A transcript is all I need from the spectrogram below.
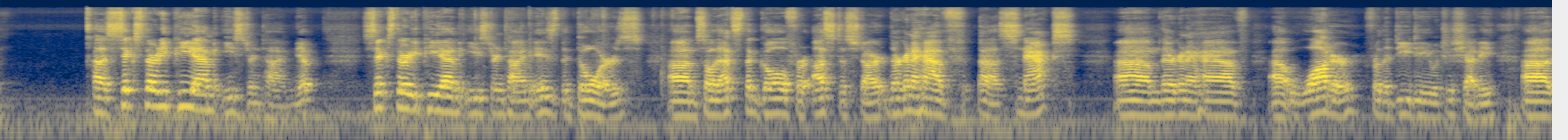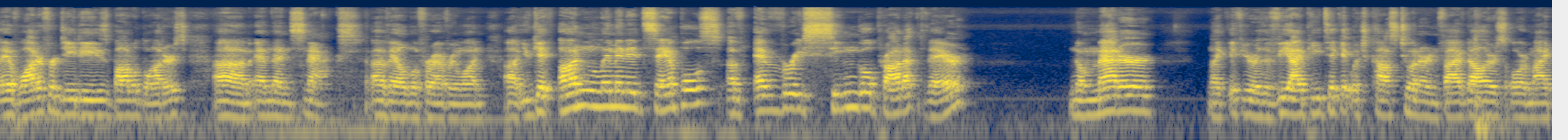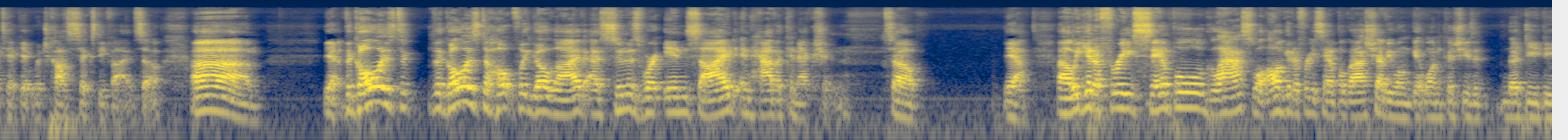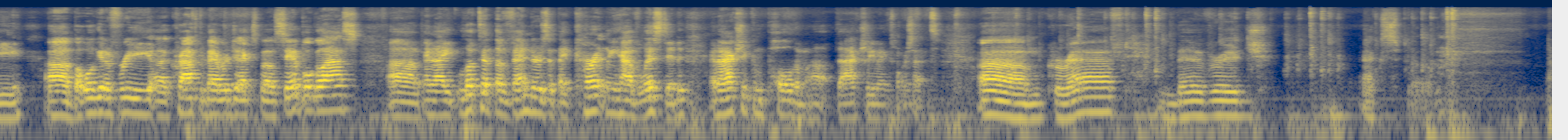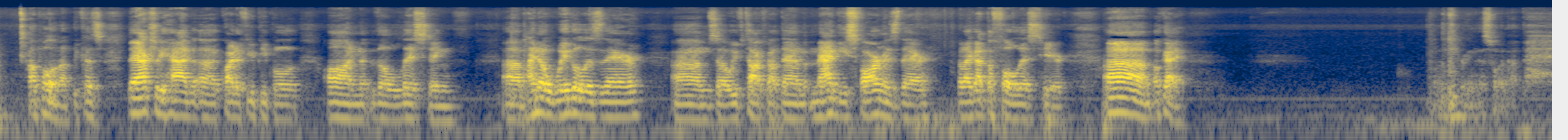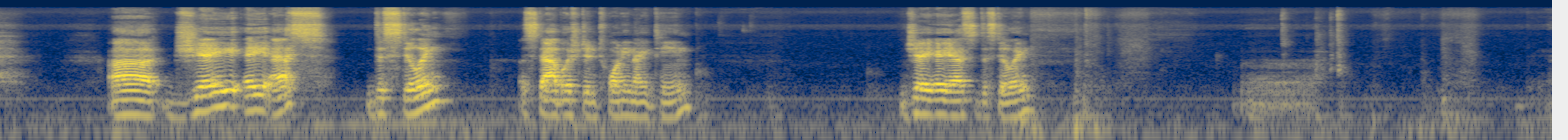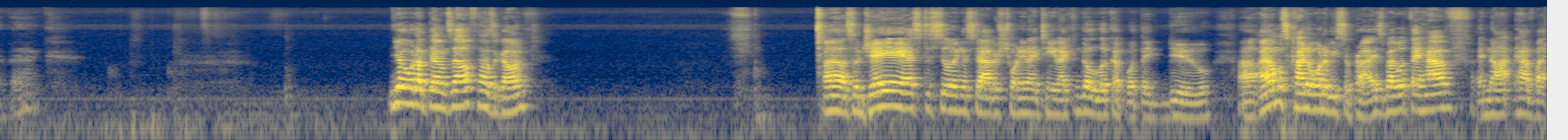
Uh, 6:30 p.m. Eastern time. Yep, 6:30 p.m. Eastern time is the doors. Um, so that's the goal for us to start. They're gonna have uh, snacks. Um, they're gonna have uh, water for the DD, which is Chevy. Uh, they have water for DDs, bottled waters, um, and then snacks available for everyone. Uh, you get unlimited samples of every single product there, no matter like if you're the VIP ticket, which costs $205, or my ticket, which costs 65 So, um, yeah, the goal is to the goal is to hopefully go live as soon as we're inside and have a connection. So, yeah, uh, we get a free sample glass. Well, I'll get a free sample glass. Chevy won't get one because she's a, the DD, uh, but we'll get a free uh, Craft Beverage Expo sample glass. Um, and I looked at the vendors that they currently have listed, and I actually can pull them up. That actually makes more sense. Um, Craft Beverage Expo. I'll pull them up because they actually had uh, quite a few people on the listing. Um, I know Wigle is there, um, so we've talked about them. Maggie's Farm is there, but I got the full list here. Um, okay. Let's bring this one up. Uh, JAS Distilling, established in 2019. JAS Distilling. Yo, what up down south? How's it going? Uh, so JAS Distilling established 2019. I can go look up what they do. Uh, I almost kind of want to be surprised by what they have and not have my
